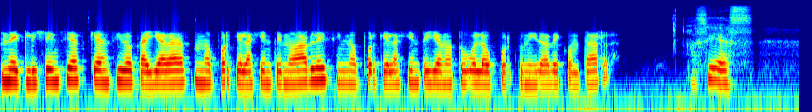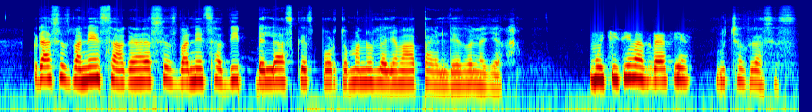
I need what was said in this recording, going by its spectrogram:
negligencias que han sido calladas no porque la gente no hable, sino porque la gente ya no tuvo la oportunidad de contarla. Así es. Gracias Vanessa, gracias Vanessa Deep Velázquez por tomarnos la llamada para el dedo en la llaga. Muchísimas gracias. Muchas gracias.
